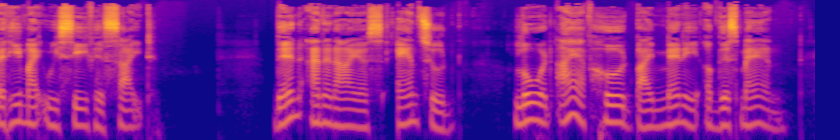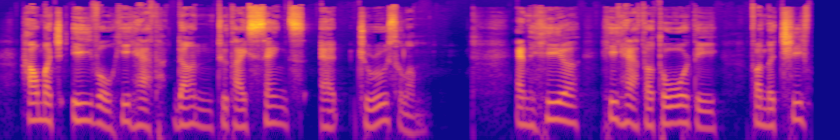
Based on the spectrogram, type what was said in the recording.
that he might receive his sight. Then Ananias answered, Lord, I have heard by many of this man, how much evil he hath done to thy saints at Jerusalem. And here he hath authority from the chief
